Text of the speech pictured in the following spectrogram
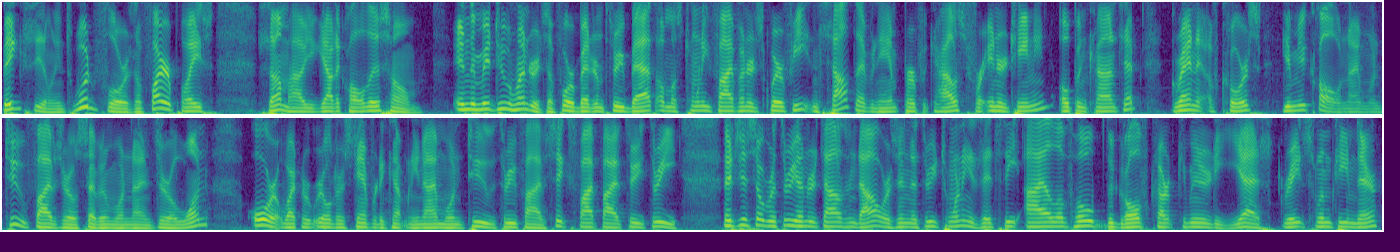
big ceilings, wood floors, a fireplace. Somehow you got to call this home. In the mid 200s, a four bedroom, three bath, almost 2,500 square feet in South Effingham, perfect house for entertaining, open concept, granite, of course. Give me a call, 912 507 1901 or at Weckert Realtor Stanford and Company 912-356-5533. At just over $300,000 in the 320s, it's the Isle of Hope, the golf cart community. Yes, great swim team there.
